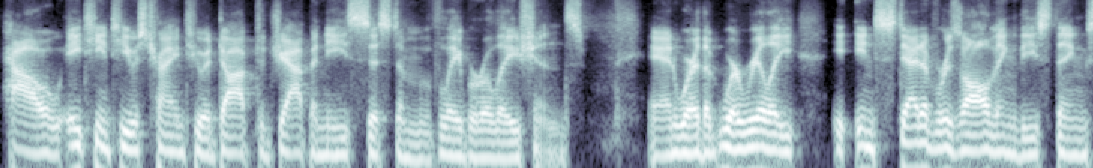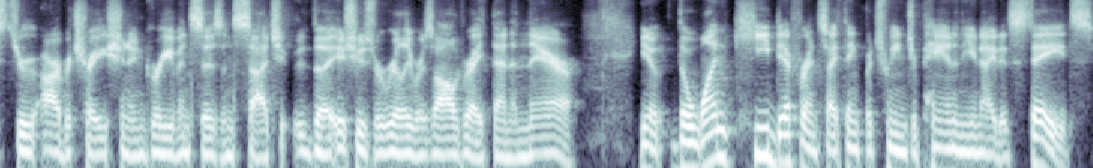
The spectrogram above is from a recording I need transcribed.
how AT&T was trying to adopt a Japanese system of labor relations and where the where really instead of resolving these things through arbitration and grievances and such the issues were really resolved right then and there. You know the one key difference i think between japan and the united states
